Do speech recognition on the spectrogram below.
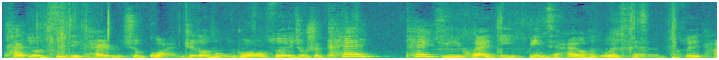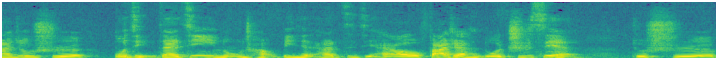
他就自己开始去管这个农庄，所以就是开开局一块地，并且还有很多钱，所以他就是不仅在经营农场，并且他自己还要发展很多支线，就是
